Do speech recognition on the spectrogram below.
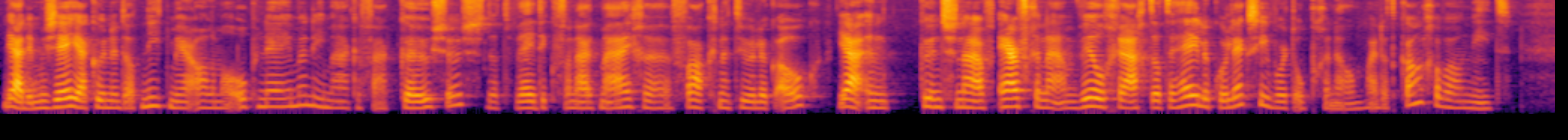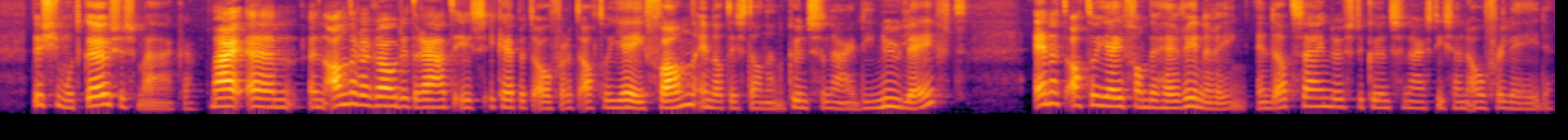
ja, de musea kunnen dat niet meer allemaal opnemen. Die maken vaak keuzes. Dat weet ik vanuit mijn eigen vak natuurlijk ook. Ja, een kunstenaar of erfgenaam wil graag dat de hele collectie wordt opgenomen, maar dat kan gewoon niet. Dus je moet keuzes maken. Maar um, een andere rode draad is, ik heb het over het atelier van, en dat is dan een kunstenaar die nu leeft. En het atelier van de herinnering. En dat zijn dus de kunstenaars die zijn overleden.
